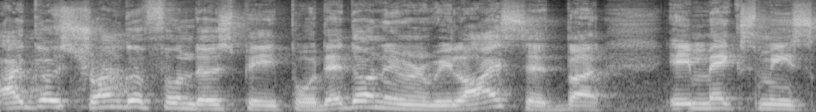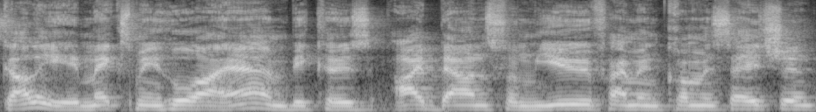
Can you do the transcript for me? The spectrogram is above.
I go stronger from those people. They don't even realize it, but it makes me Scully. It makes me who I am because I bounce from youth. I'm in conversation.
